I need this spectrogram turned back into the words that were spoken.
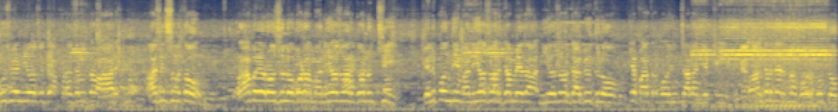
నూజివేడ్ నియోజక ప్రజలతో ఆశీస్సులతో రాబోయే రోజుల్లో కూడా మా నియోజకవర్గం నుంచి గెలుపొంది మా నియోజకవర్గం మీద నియోజకవర్గ అభివృద్ధిలో ముఖ్య పాత్ర పోషించాలని చెప్పి మా అందరి తరఫున కోరుకుంటూ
